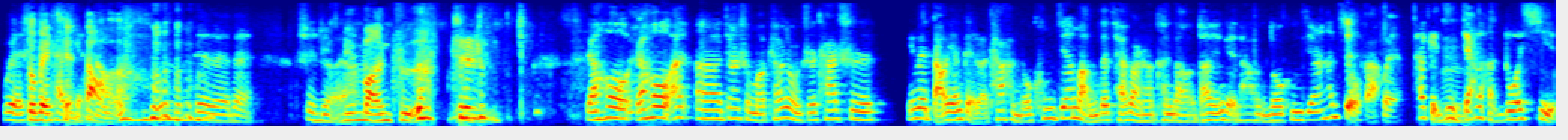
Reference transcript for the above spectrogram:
我也是被他甜到了，对对对，是这样。林王子真是，然后然后安呃叫什么朴炯植他是。因为导演给了他很多空间嘛，我们在采访上看到导演给他很多空间，让他自由发挥。他给自己加了很多戏，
